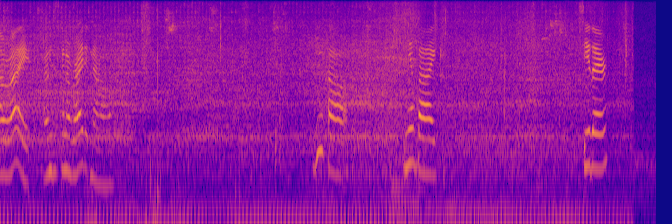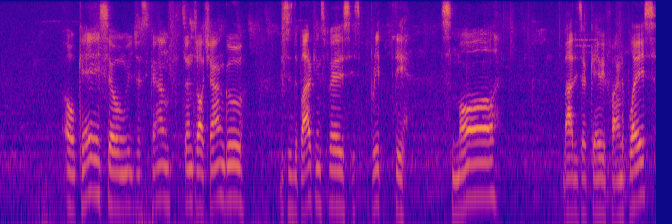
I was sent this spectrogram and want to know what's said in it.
All right, I'm just gonna ride it now. Yeehaw! New bike. See you there. Okay, so we just come to Central Canggu. This is the parking space. It's pretty small, but it's okay. We find a place.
